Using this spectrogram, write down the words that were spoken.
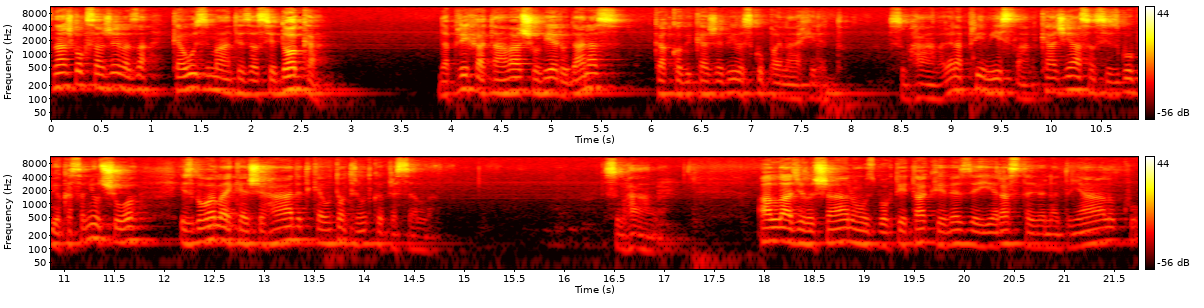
znaš koliko sam žela, znam, kad uzimam te za svjedoka da prihvatam vašu vjeru danas, kako bi, kaže, bili skupa na ahiretu. Subhana. I ona primi islam. Kaže, ja sam se izgubio. Kad sam nju čuo, izgovorila je kaže šehadet, kada u tom trenutku je preselila. Subhana. Allah Đelešanu zbog te takve veze je rastavio na dunjaluku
